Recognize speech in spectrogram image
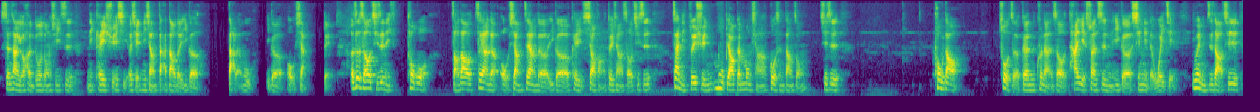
身上有很多东西是你可以学习，而且你想达到的一个大人物，一个偶像，对。而这时候其实你透过找到这样的偶像，这样的一个可以效仿的对象的时候，其实在你追寻目标跟梦想的过程当中，其实。碰到挫折跟困难的时候，它也算是你一个心理的慰藉，因为你知道，其实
